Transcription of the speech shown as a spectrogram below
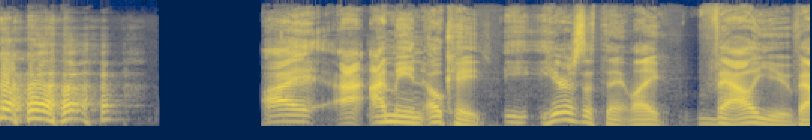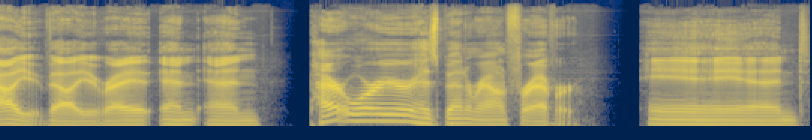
I, I, I mean, okay. Here's the thing, like, value, value, value, right? And and Pirate Warrior has been around forever, and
